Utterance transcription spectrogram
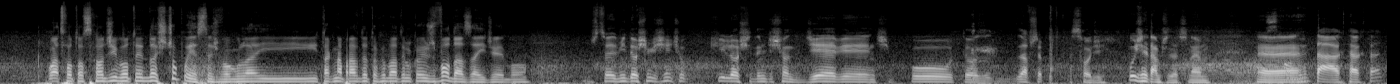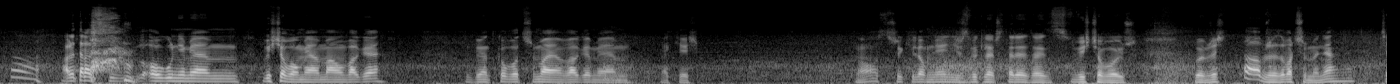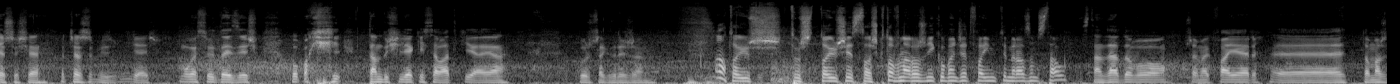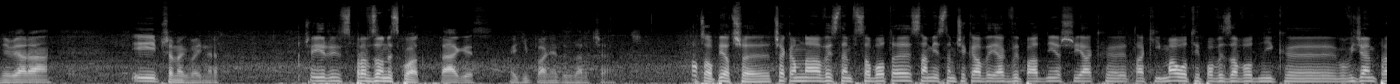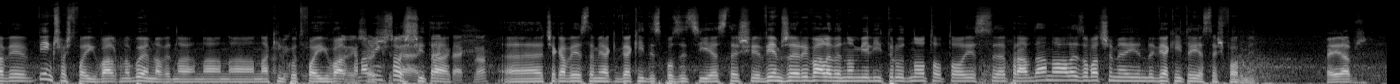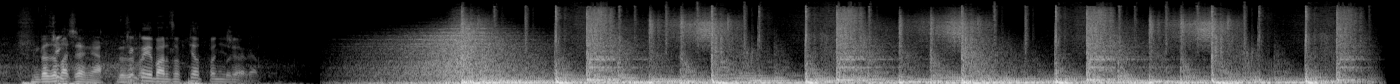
Łatwo to schodzi, bo ty dość szczupły jesteś w ogóle i tak naprawdę to chyba tylko już woda zejdzie, bo Wiesz co, mi do 80 kg, 79,5 to z- zawsze schodzi. Później tam się zaczynają. E, Schody? tak, tak, tak. No, ale teraz ogólnie miałem, wyjściowo miałem małą wagę. Wyjątkowo trzymałem wagę, miałem jakieś no, z 3 kg mniej niż zwykle 4, to jest wyjściowo już byłem rzeź. Dobrze, zobaczymy, nie? Cieszę się, chociaż widziałeś, mogłem sobie tutaj zjeść, chłopaki tam dusili jakieś sałatki, a ja kurczak z ryżem. no to już, to już, to już jest coś. Kto w narożniku będzie twoim tym razem stał? Standardowo Przemek Fajer, e, Tomasz Niewiara i Przemek Weiner. Czyli sprawdzony skład. Tak jest, ekipa nie do zdarcia. To co, Piotrze, czekam na występ w sobotę. Sam jestem ciekawy, jak wypadniesz, jak e, taki mało typowy zawodnik, e, bo widziałem prawie większość Twoich walk, no byłem nawet na, na, na, na kilku Twoich walkach, na większości, tak. tak no. E, Ciekawy jestem, jak, w jakiej dyspozycji jesteś. Wiem, że rywale będą mieli trudno, to, to jest prawda, no ale zobaczymy, w jakiej Ty jesteś formie. No i dobrze. Do zobaczenia. Do Dziękuję bardzo. Piotr zobaczenia.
